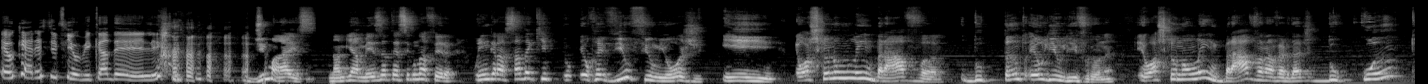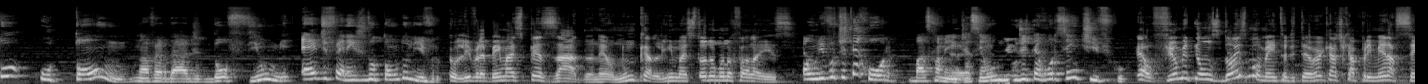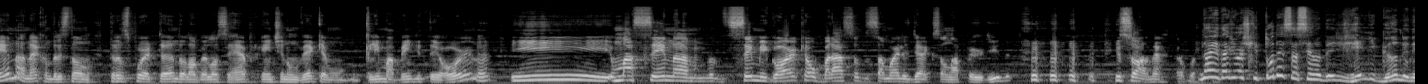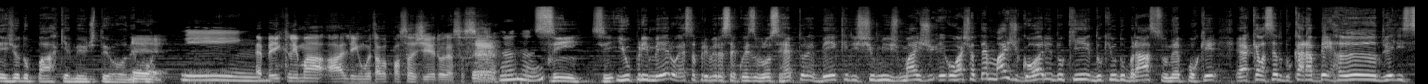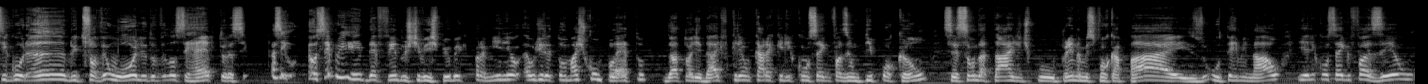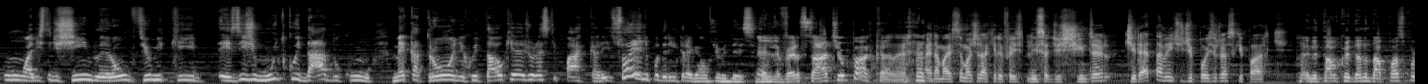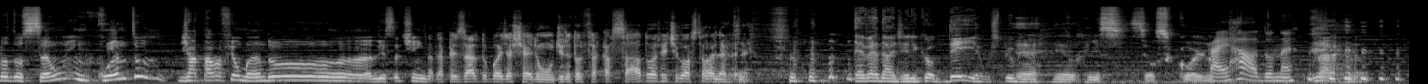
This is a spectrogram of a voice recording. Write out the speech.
Eu quero esse filme, cadê ele? demais. Na minha mesa até segunda-feira. O engraçado é que eu, eu revi o filme hoje e eu acho que eu não lembrava do tanto. Eu li o livro, né? Eu acho que eu não lembrava, na verdade, do quanto o tom, na verdade, do filme é diferente do tom do livro. O livro é bem mais pesado, né? Eu nunca li, mas todo mundo fala isso. É um livro de terror, basicamente. É. Assim, é um livro de terror científico. É, o filme tem uns dois momentos de terror, que acho que a primeira cena, né? Quando eles estão transportando lá o Velociraptor, que a gente não vê, que é um clima bem de terror, né? E uma cena semi-gore, que é o braço do Samuel L. Jackson lá perdido. e só, né? Acabou. Na verdade, eu acho que toda essa cena deles religando a energia do parque é meio de terror, né? É. Sim. É bem clima Alien, o oitavo passageiro nessa cena. Uhum. Sim, sim. E o primeiro, essa primeira sequência do Velociraptor é bem aqueles filmes mais. Eu acho até mais gore do que, do que o do braço, né? Porque é aquela cena do cara berrando e ele segurando e tu só vê o olho do Velociraptor, assim. Assim, eu sempre defendo o Steven Spielberg, que pra mim ele é o diretor mais completo da atualidade, porque ele é um cara que ele consegue fazer um pipocão, sessão da tarde, tipo, Prenda-me se for capaz, o Terminal, e ele consegue fazer um, um A Lista de Schindler, ou um filme que exige muito cuidado com mecatrônico e tal, que é Jurassic Park, cara. E só ele poderia entregar um filme desse, né? Ele é versátil, paca, né? Ainda mais se imaginar que ele fez lista de Schindler diretamente depois de Jurassic Park. Ele tava cuidando da pós-produção enquanto já tava filmando a lista de Tinder. Sabe? Apesar do Bud achar ele um diretor fracassado, a gente gosta Olha muito aqui. dele. É verdade, ele que odeia o Spielberg. É, eu, isso, seus cornos. Tá errado, né? Não,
